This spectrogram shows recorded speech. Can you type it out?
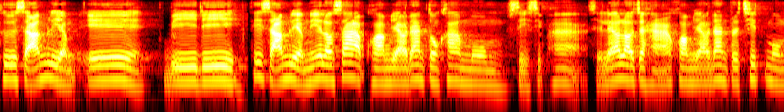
คือสามเหลี่ยม A B D ที่สามเหลี่ยมนี้เราทราบความยาวด้านตรงข้ามมุม 45 เสร็จแล้วเราจะหาความยาวด้านประชิดมุม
